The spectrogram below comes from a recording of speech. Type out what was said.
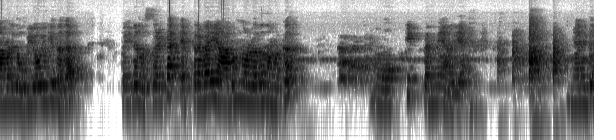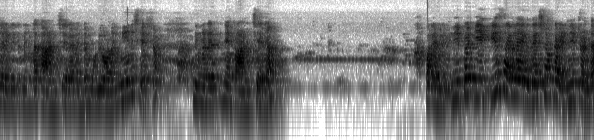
നമ്മളിത് ഉപയോഗിക്കുന്നത്. അപ്പോൾ ഇതിന്റെ റിസൾട്ട് എത്ര വരെ ആകും എന്നുള്ളത് നമുക്ക് നോക്കി തന്നെ അറിയാം. ഞാനിത് കഴിഞ്ഞിട്ട് നിങ്ങളെ കാണിച്ചു തരാം. എന്റെ മുടി ഉണങ്ങിയതിന് ശേഷം നിങ്ങളുടെ അടുത്ത് ഞാൻ കാണിച്ചു തരാം. പറയാൻ പറ്റും. ഇനിയിപ്പോൾ ഈ ഈ സൈഡിൽ ഏകദേശം കഴിഞ്ഞിട്ടുണ്ട്.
